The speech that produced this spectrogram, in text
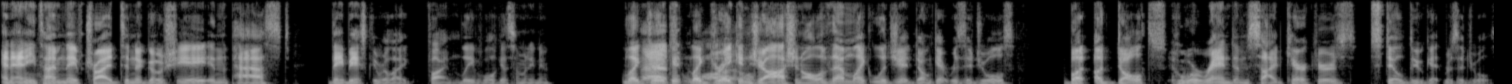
And anytime they've tried to negotiate in the past, they basically were like, "Fine, leave. We'll get somebody new." Like Drake, That's and, like Drake and. Josh and all of them, like legit don't get residuals. But adults who are random side characters still do get residuals.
